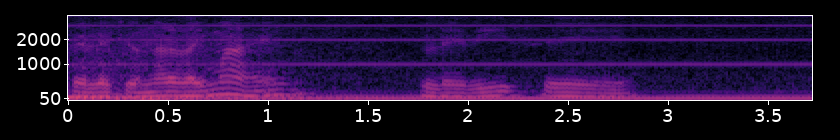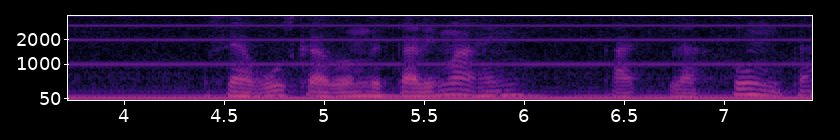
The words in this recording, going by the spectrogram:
seleccionar la imagen le dice o sea busca dónde está la imagen la junta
